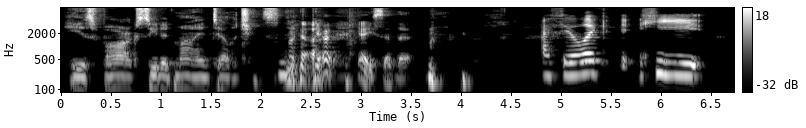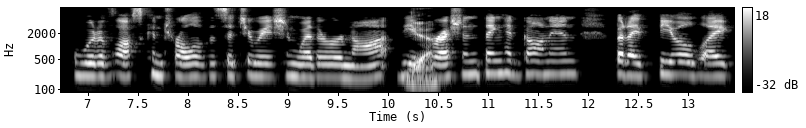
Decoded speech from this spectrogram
he has far exceeded my intelligence. Yeah. yeah, yeah, he said that. I feel like he would have lost control of the situation whether or not the Yeah. aggression thing had gone in. But I feel like,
